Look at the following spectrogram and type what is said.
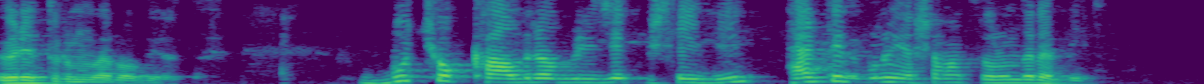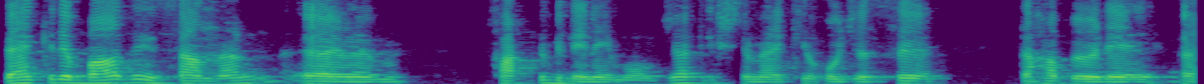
öyle durumlar oluyordu. Bu çok kaldırılabilecek bir şey değil. Herkes bunu yaşamak zorunda da değil. Belki de bazı insanların e, farklı bir deneyim olacak. İşte belki hocası daha böyle e,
